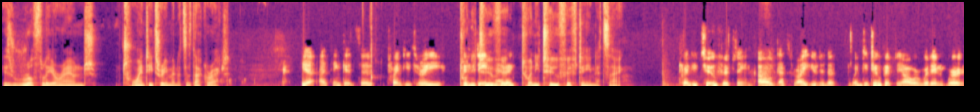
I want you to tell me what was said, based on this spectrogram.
is roughly around 23 minutes is that correct Yeah, I think it's a 23 22 15, maybe? 22 15 it's saying 22 15. Oh, that's right. You did it. 22 15. Oh, we're within, we're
